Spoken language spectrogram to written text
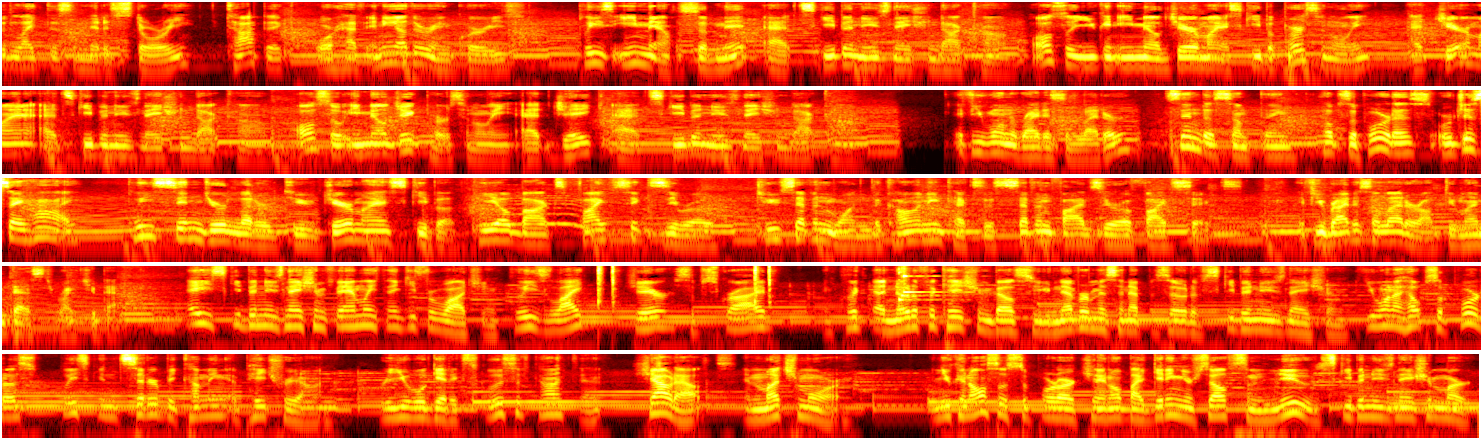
would like to submit a story, topic, or have any other inquiries, please email submit at skibanewsnation.com. Also, you can email Jeremiah Skiba personally at jeremiah at skibanewsnation.com. Also, email Jake personally at jake at skibanewsnation.com. If you want to write us a letter, send us something, help support us, or just say hi, please send your letter to Jeremiah Skiba, P.O. Box 560-271, The Colony, Texas 75056. If you write us a letter, I'll do my best to write you back. Hey, Skiba News Nation family, thank you for watching. Please like, share, subscribe, and click that notification bell so you never miss an episode of Skiba News Nation. If you want to help support us, please consider becoming a Patreon, where you will get exclusive content, shoutouts, and much more. And you can also support our channel by getting yourself some new Skiba News Nation merch.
